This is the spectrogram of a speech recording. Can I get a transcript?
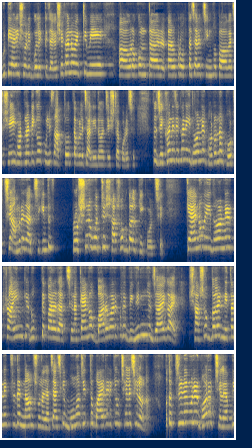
ঘুটিয়ারি শরীফ বলে একটি জায়গা সেখানেও একটি মেয়ে ওরকম তার তার উপর অত্যাচারের চিহ্ন পাওয়া গেছে। সেই ঘটনাটিকেও পুলিশ আত্মহত্যা বলে চালিয়ে দেওয়ার চেষ্টা করেছে। তো যেখানে যেখানে এই ধরনের ঘটনা ঘটছে আমরা যাচ্ছি। কিন্তু প্রশ্ন হচ্ছে শাসক দল কি করছে? কেন এই ধরনের ক্রাইমকে রুখতে পারা যাচ্ছে না? কেন বারবার করে বিভিন্ন জায়গায় শাসক দলের নেতা নেত্রীদের নাম শোনা যাচ্ছে? আজকে মনোজিৎ তো বাইরের কেউ ছেলে ছিল না। ও তো তৃণমূলের ঘরের ছেলে। আপনি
